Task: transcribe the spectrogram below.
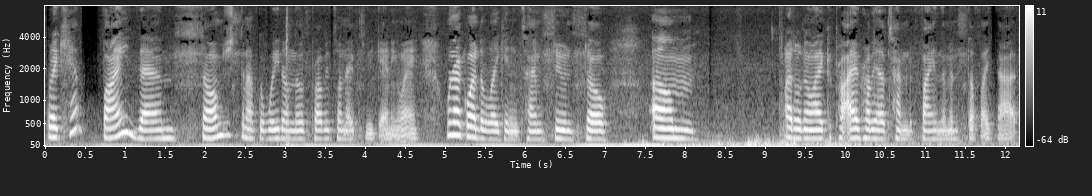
but I can't find them. So I'm just gonna have to wait on those probably till next week anyway. We're not going to like anytime soon, so um I don't know. I could pro- I probably have time to find them and stuff like that.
